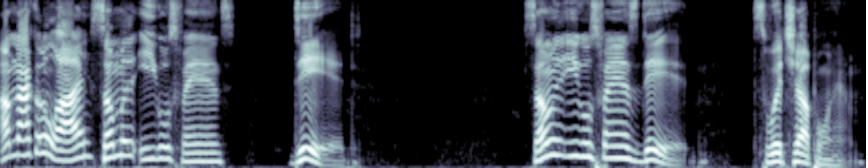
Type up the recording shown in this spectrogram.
I'm not going to lie, some of the Eagles fans did. Some of the Eagles fans did switch up on him.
